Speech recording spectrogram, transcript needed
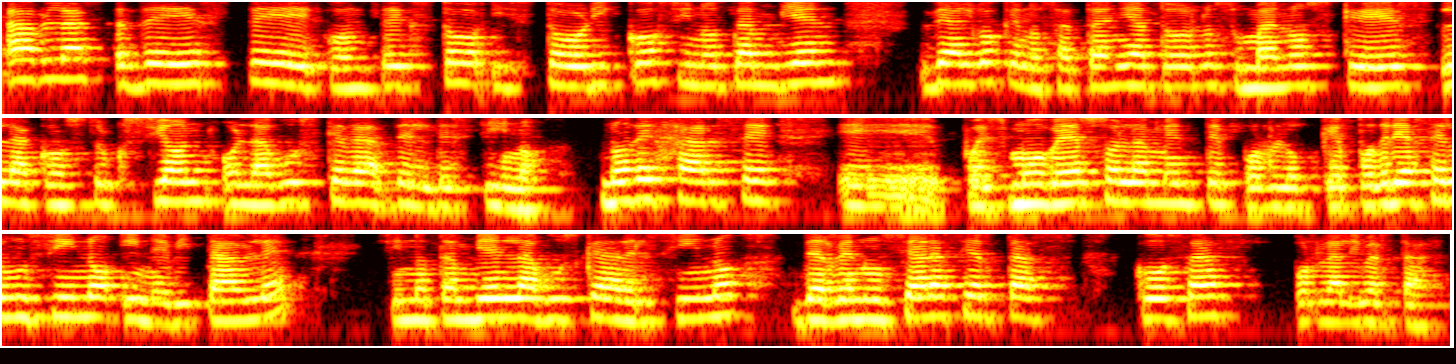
hablas de este contexto histórico, sino también de algo que nos atañe a todos los humanos, que es la construcción o la búsqueda del destino. No dejarse, eh, pues, mover solamente por lo que podría ser un sino inevitable, sino también la búsqueda del sino de renunciar a ciertas cosas por la libertad.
